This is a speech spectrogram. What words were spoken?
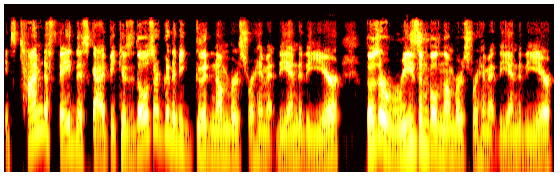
It's time to fade this guy because those are going to be good numbers for him at the end of the year. Those are reasonable numbers for him at the end of the year,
